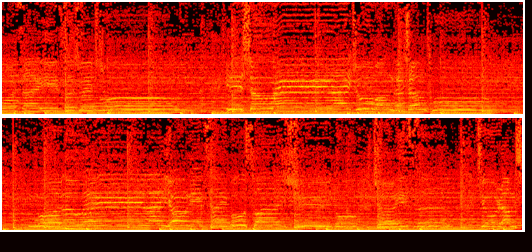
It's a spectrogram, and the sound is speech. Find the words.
我再一次追逐。一生为征途，我的未来有你才不算虚度。这一次，就让心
